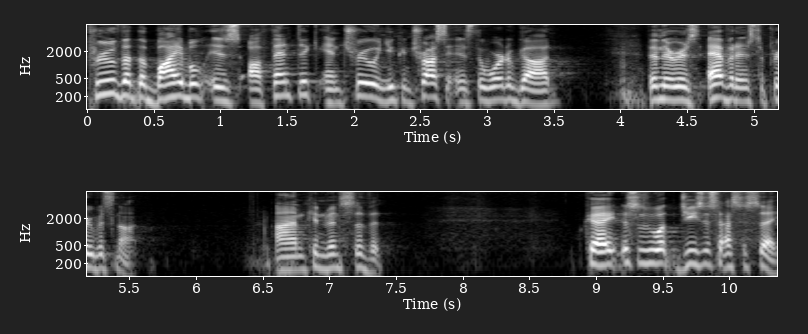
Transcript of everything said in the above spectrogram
prove that the Bible is authentic and true and you can trust it and it's the Word of God then there is evidence to prove it's not. I'm convinced of it. Okay, this is what Jesus has to say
